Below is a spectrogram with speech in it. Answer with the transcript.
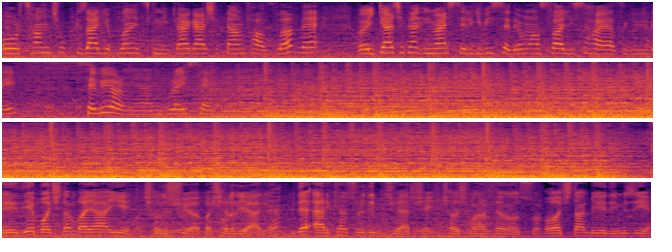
Ortam çok güzel, yapılan etkinlikler gerçekten fazla ve böyle gerçekten üniversiteli gibi hissediyorum. Asla lise hayatı gibi değil. Seviyorum yani, burayı sevdim. Belediye bu açıdan bayağı iyi çalışıyor, başarılı yani. Bir de erken sürede bitiyor her şey. Çalışmalar falan olsun. O açıdan belediyemiz iyi.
